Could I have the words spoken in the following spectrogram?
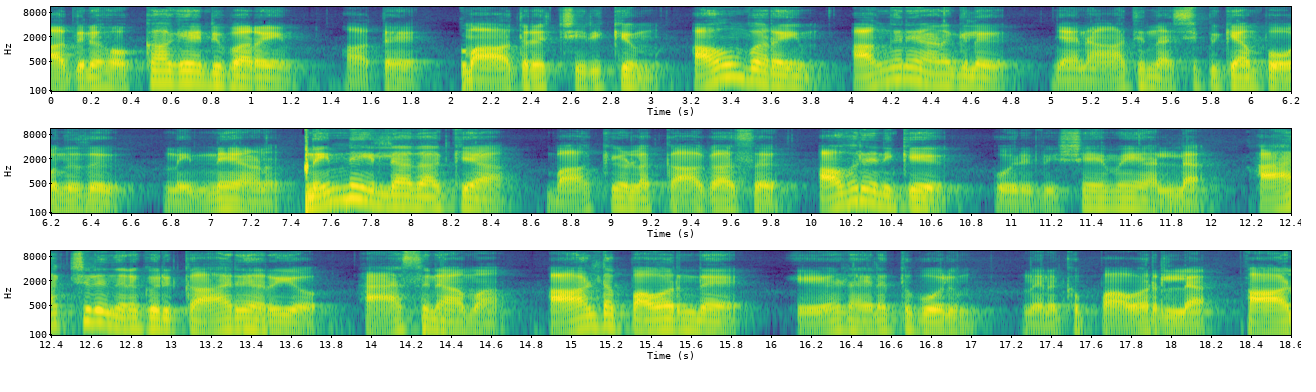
അതിന് ഹൊക്കാകെ ആന്റി പറയും അതെ മാതൃ ചിരിക്കും അവൻ പറയും അങ്ങനെയാണെങ്കിൽ ഞാൻ ആദ്യം നശിപ്പിക്കാൻ പോകുന്നത് നിന്നെയാണ്. നിന്നെ ഇല്ലാതാക്കിയ ബാക്കിയുള്ള കാകാസ് അവരെനിക്ക് ഒരു വിഷയമേ അല്ല. ആക്ച്വലി നിനക്കൊരു കാര്യം അറിയോ? ആസിനാമ ആളുടെ പവറിന്റെ ഏഴയലത്ത് പോലും നിനക്ക് പവറില്ല. ആൾ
